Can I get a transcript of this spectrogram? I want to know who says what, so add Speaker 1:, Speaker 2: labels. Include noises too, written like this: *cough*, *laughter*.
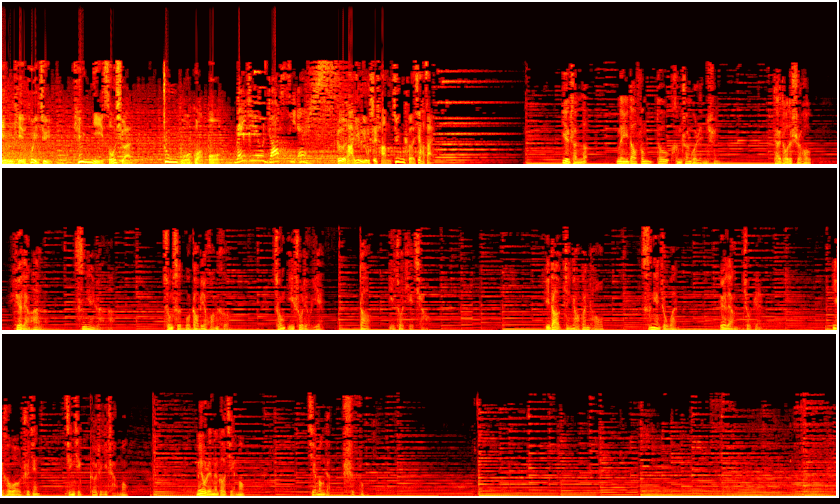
Speaker 1: 精品汇聚，听你所选，中国广播。
Speaker 2: r a d i o d o t c s
Speaker 1: 各大应用市场均可下载。
Speaker 3: 夜沉了，每一道风都横穿过人群。抬头的时候，月亮暗了，思念远了。从此，我告别黄河，从一树柳叶到一座铁桥。一到紧要关头。思念就弯，月亮就圆。你和我之间，仅仅隔着一场梦。没有人能够解梦，解梦的是风。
